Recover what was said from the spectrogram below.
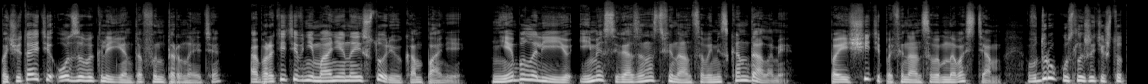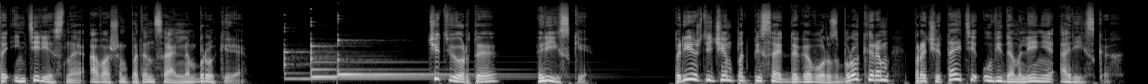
почитайте отзывы клиентов в интернете, Обратите внимание на историю компании. Не было ли ее имя связано с финансовыми скандалами? Поищите по финансовым новостям. Вдруг услышите что-то интересное о вашем потенциальном брокере. Четвертое. Риски. Прежде чем подписать договор с брокером, прочитайте уведомление о рисках.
